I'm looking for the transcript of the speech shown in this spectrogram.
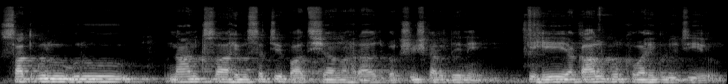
ਸਤਿਗੁਰੂ, ਗੁਰੂ ਨਾਨਕ ਸਾਹਿਬ ਸੱਚੇ ਪਾਤਸ਼ਾਹ ਮਹਾਰਾਜ ਬਖਸ਼ਿਸ਼ ਕਰਦੇ ਨੇ ਕਿ हे ਅਕਾਲ ਪੁਰਖ ਵਾਹਿਗੁਰੂ ਜੀਓ।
